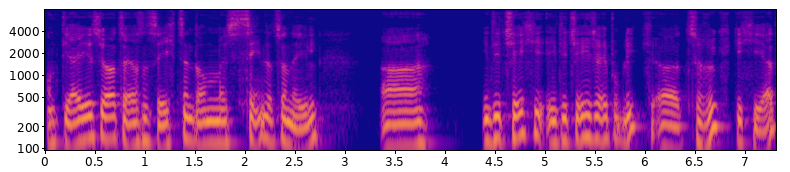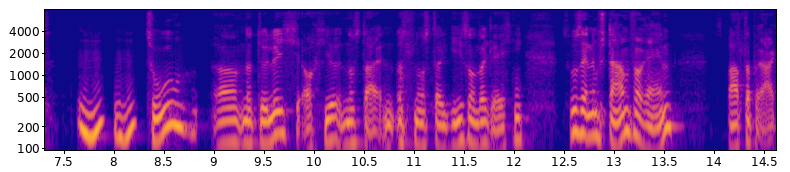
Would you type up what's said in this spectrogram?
und der ist ja 2016 damals sensationell äh, in, die Tschechi in die Tschechische Republik äh, zurückgekehrt. Zu äh, natürlich auch hier Nostal Nostalgie sondergleichen zu seinem Stammverein Sparta Prag.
